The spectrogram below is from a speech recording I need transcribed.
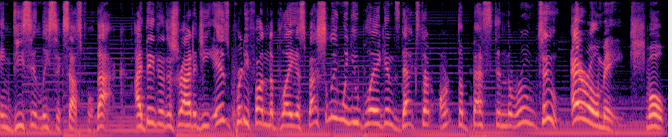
and decently successful deck. I think that the strategy is pretty fun to play, especially when you play against decks that aren't the best in the room too. Aromage. Well,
